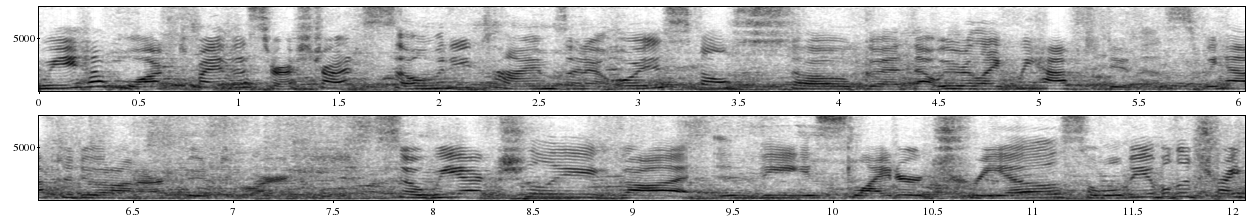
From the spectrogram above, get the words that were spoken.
We have walked by this restaurant so many times and it always smells so good that we were like, we have to do this. We have to do it on our food tour. So we actually got the slider trio. So we'll be able to try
